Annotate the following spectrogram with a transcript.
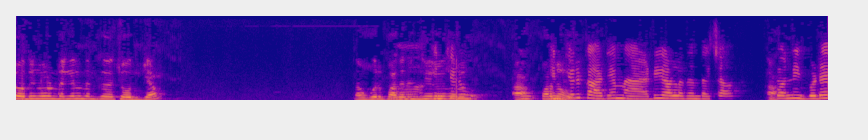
ചോദ്യങ്ങൾ ഉണ്ടെങ്കിൽ നിങ്ങൾക്ക് ചോദിക്കാം. നമുക്കൊരു പതിനഞ്ച് എനിക്കൊരു കാര്യം ആഡ് ചെയ്യാനുള്ളത് എന്താ വെച്ചാൽ ഇവിടെ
